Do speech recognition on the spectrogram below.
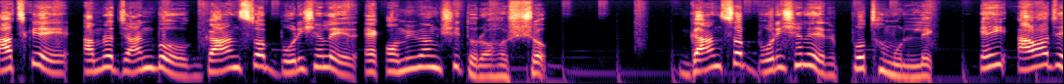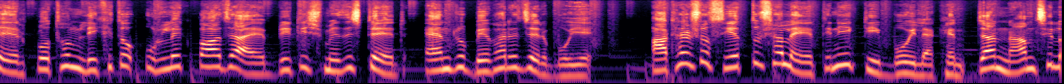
আজকে আমরা জানব গানস অব বরিশালের এক অমীমাংসিত রহস্য। গানস অব বরিশালের প্রথম উল্লেখ। এই আওয়াজের প্রথম লিখিত উল্লেখ পাওয়া যায় ব্রিটিশ ম্যাজিস্ট্রেট অ্যান্ড্রু বেভারেজের বইয়ে। আঠারোশো ছিয়াত্তর সালে তিনি একটি বই লেখেন, যার নাম ছিল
